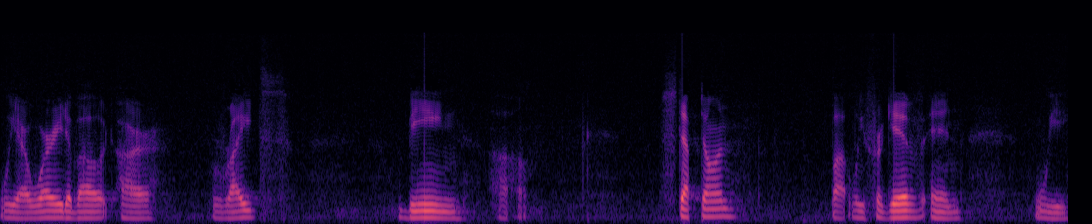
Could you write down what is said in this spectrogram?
we are worried about our rights being um, stepped on, but we forgive and we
